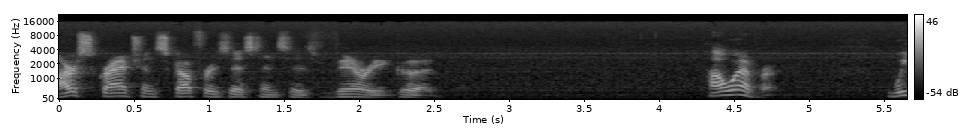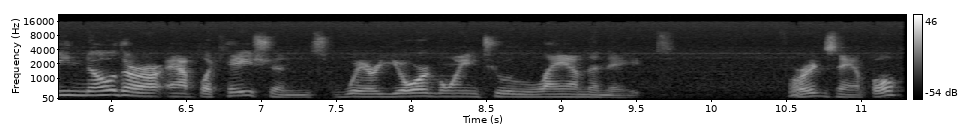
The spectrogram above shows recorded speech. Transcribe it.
Our scratch and scuff resistance is very good. However, we know there are applications where you're going to laminate. For example,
